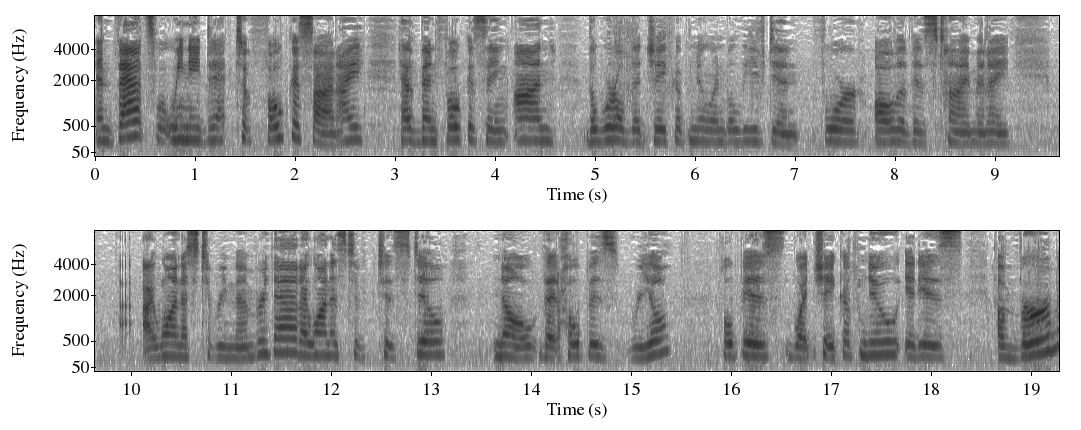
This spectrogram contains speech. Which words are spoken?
And that's what we need to, to focus on. I have been focusing on the world that Jacob knew and believed in for all of this time, and I. I want us to remember that. I want us to, to still know that hope is real. Hope is what Jacob knew. It is a verb.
